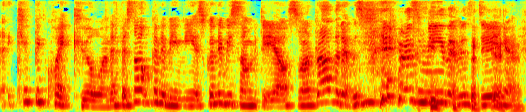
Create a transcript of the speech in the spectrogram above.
it could be quite cool. And if it's not going to be me, it's going to be somebody else. So I'd rather it was me, it was me that was doing yeah. it.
